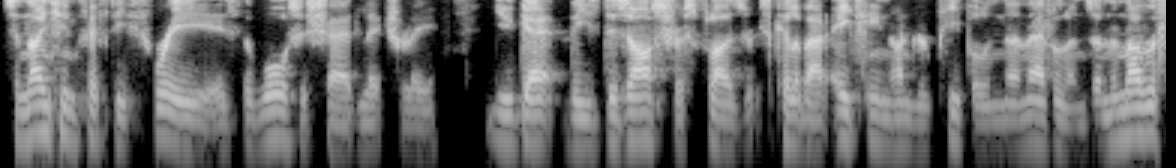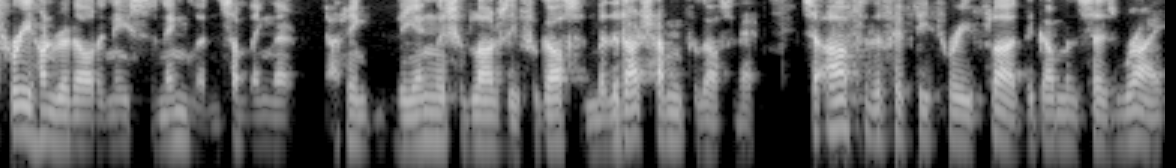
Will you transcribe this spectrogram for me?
So, 1953 is the watershed, literally. You get these disastrous floods which kill about 1,800 people in the Netherlands and another 300 odd in eastern England, something that I think the English have largely forgotten, but the Dutch haven't forgotten it. So, after the 53 flood, the government says, right,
